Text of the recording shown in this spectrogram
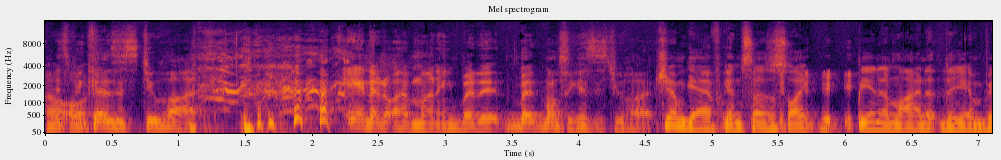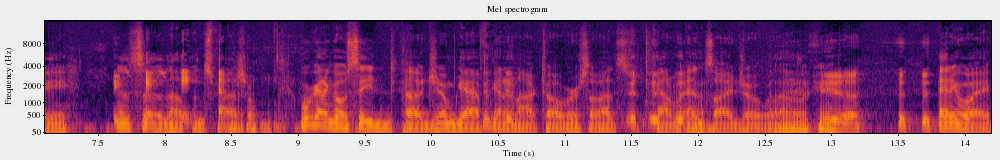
Oh, it's okay. because it's too hot, and I don't have money. But it, but mostly because it's too hot. Jim Gaffigan says it's like being in line at DMV. It's uh, nothing special. We're going to go see uh, Jim Gaffigan in October, so that's kind of an inside joke. With that. okay. Yeah. Anyway,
